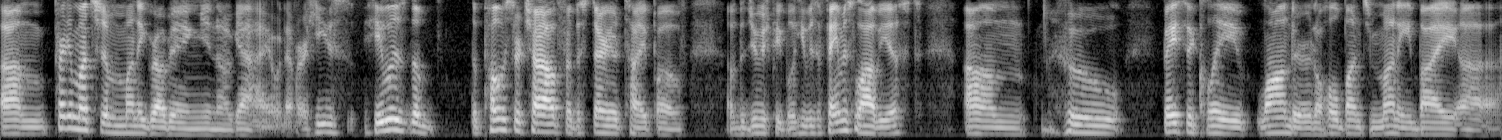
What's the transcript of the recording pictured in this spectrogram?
um, pretty much a money grubbing, you know, guy or whatever. He's he was the the poster child for the stereotype of of the Jewish people. He was a famous lobbyist um, who basically laundered a whole bunch of money by uh,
